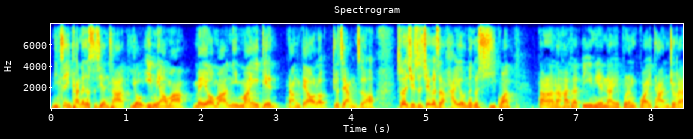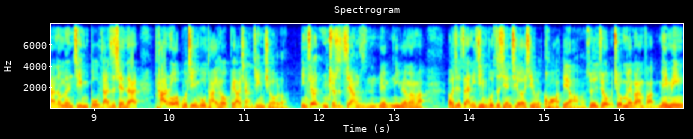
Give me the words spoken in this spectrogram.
你自己看那个时间差，有一秒吗？没有吗？你慢一点挡掉了，就这样子哈。所以其实杰克森还有那个习惯。当然了，他才第一年来，也不能怪他，你就看他能不能进步。但是现在他如果不进步，他以后不要想进球了。你就你就是这样子，没你没办法。而且在你进步之前，切尔西会垮掉，所以就就没办法。明明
